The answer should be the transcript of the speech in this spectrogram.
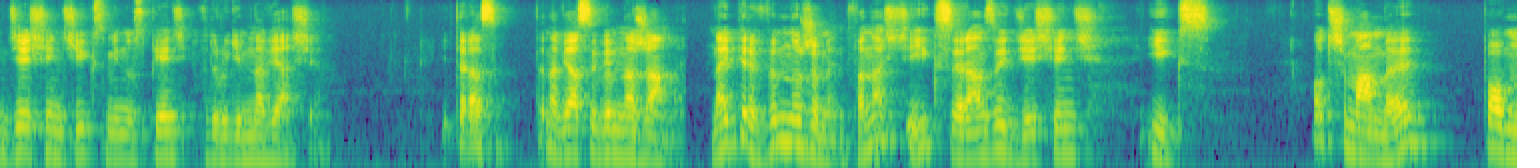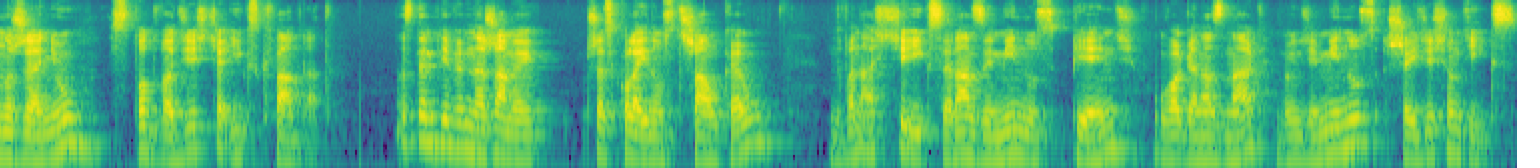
10x minus 5 w drugim nawiasie. I teraz te nawiasy wymnażamy. Najpierw wymnożymy 12x razy 10x. Otrzymamy po umnożeniu 120x kwadrat. Następnie wymnażamy przez kolejną strzałkę 12x razy minus 5, uwaga na znak, będzie minus 60x.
